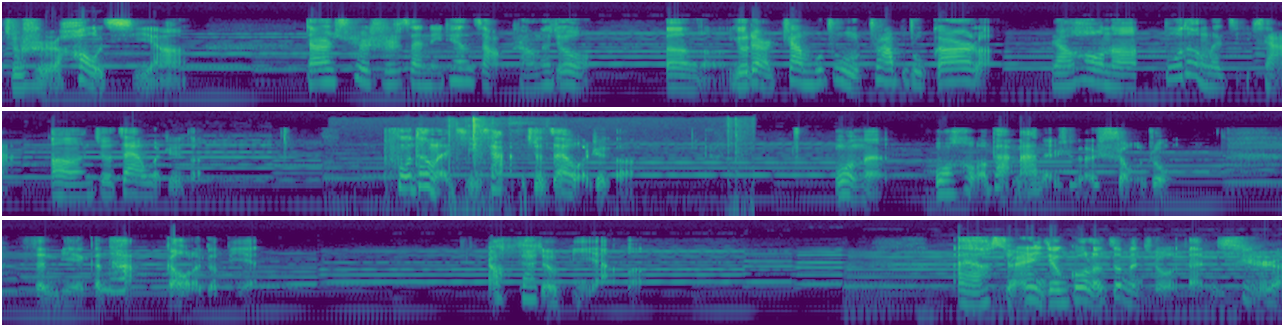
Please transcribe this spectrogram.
就是好奇啊。但是确实在那天早上，他就，嗯，有点站不住，抓不住杆儿了，然后呢，扑腾了几下，嗯，就在我这个，扑腾了几下，就在我这个，我们我和我爸妈的这个手中。分别跟他告了个别，然后他就闭眼了。哎呀，虽然已经过了这么久，但其实，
